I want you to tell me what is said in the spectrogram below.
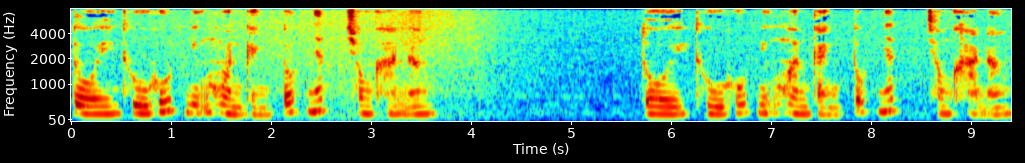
Tôi thu hút những hoàn cảnh tốt nhất trong khả năng. Tôi thu hút những hoàn cảnh tốt nhất trong khả năng.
